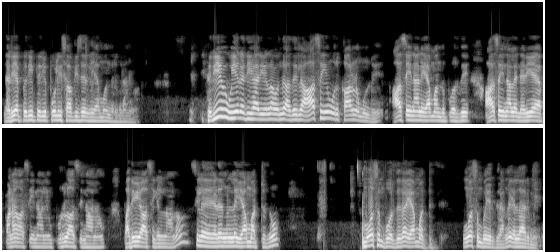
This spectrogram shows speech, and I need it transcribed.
நிறைய பெரிய பெரிய போலீஸ் ஆஃபீஸர்கள் ஏமாந்துருக்குறாங்க. பெரிய உயர் அதிகாரிகள்லாம் வந்து அதில் ஆசையும் ஒரு காரணம் உண்டு. ஆசையினால் ஏமாந்து போகிறது ஆசையினால் நிறைய பண ஆசையினாலும் பொருள் ஆசைனாலும் பதவி ஆசைகள்னாலும் சில இடங்களில் ஏமாற்றுறதும் மோசம் போகிறது தான் ஏமாற்றுது. மோசம் போயிருக்கிறாங்க எல்லாருமே.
